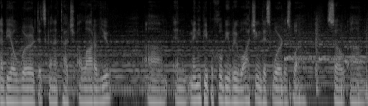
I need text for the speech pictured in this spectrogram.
to be a word that's to touch a lot of you, um, and many people who will be rewatching this word as well. So, um,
